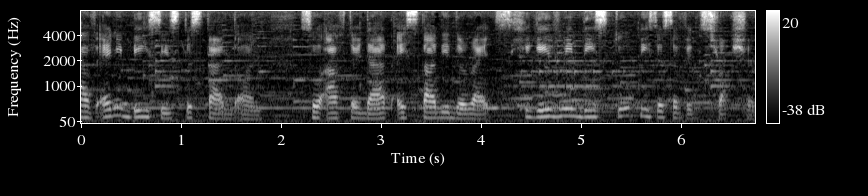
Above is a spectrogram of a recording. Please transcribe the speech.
have any basis to stand on. So after that, I studied the rites. He gave me these two pieces of instruction.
